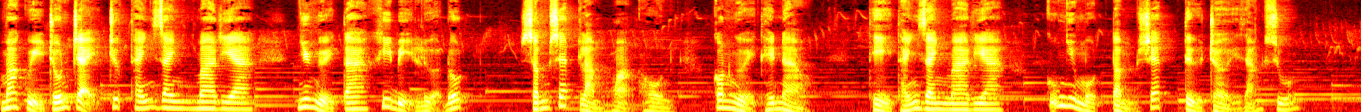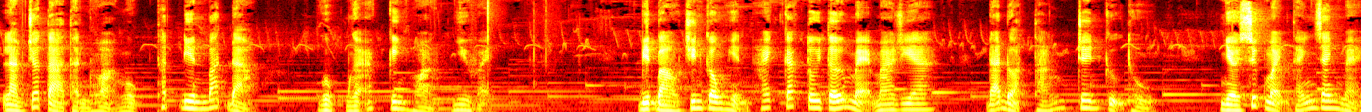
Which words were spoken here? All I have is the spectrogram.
ma quỷ trốn chạy trước thánh danh Maria như người ta khi bị lửa đốt sấm sét làm hoảng hồn, con người thế nào thì thánh danh Maria cũng như một tầm sét từ trời giáng xuống, làm cho tà thần hỏa ngục thất điên bát đảo gục ngã kinh hoàng như vậy. Biết bao chiến công hiển hách các tôi tớ mẹ Maria đã đoạt thắng trên cựu thù. Nhờ sức mạnh thánh danh mẹ,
